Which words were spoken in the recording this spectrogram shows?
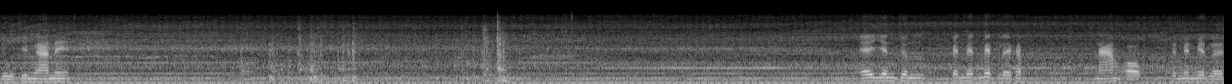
อยู่ทีมงานนี้แอร์เย็นจนเป็นเม็ดๆเลยครับ น้ำออกเป็นเม็ดๆเลย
